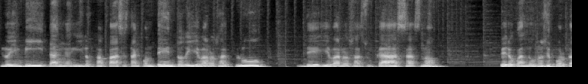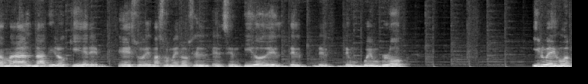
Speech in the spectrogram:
lo invitan y los papás están contentos de llevarlos al club, de llevarlos a sus casas, ¿no? Pero cuando uno se porta mal, nadie lo quiere. Eso es más o menos el, sentido de un buen blog. Y luego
